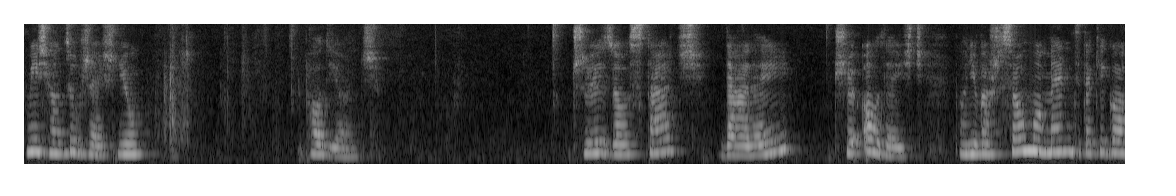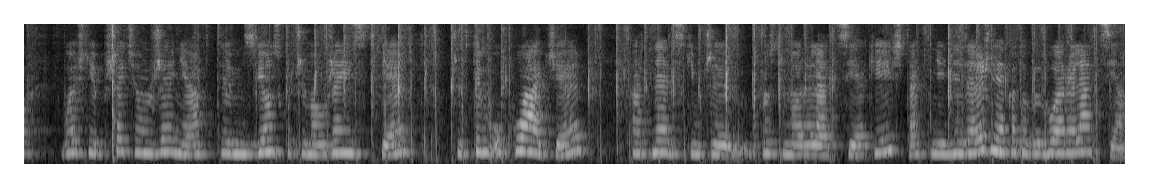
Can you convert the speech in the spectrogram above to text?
w miesiącu wrześniu podjąć. Czy zostać dalej, czy odejść, ponieważ są momenty takiego właśnie przeciążenia w tym związku, czy małżeństwie, czy w tym układzie partnerskim, czy po prostu no, relacji jakiejś, tak? Nie, niezależnie jaka to by była relacja,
